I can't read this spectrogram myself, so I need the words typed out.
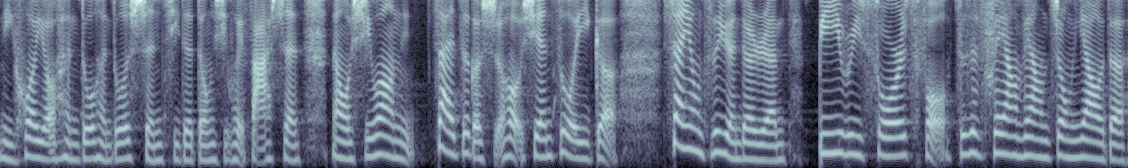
你会有很多很多神。神奇的东西会发生。那我希望你在这个时候先做一个善用资源的人，be resourceful，这是非常非常重要的，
